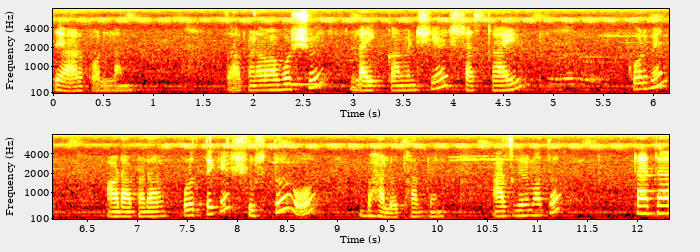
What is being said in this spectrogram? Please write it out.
শেয়ার করলাম। তো আপনারা অবশ্যই লাইক কমেন্ট শেয়ার সাবস্ক্রাইব করবেন। আর আপনারা প্রত্যেকে সুস্থ ও ভালো থাকবেন। আজকের মতো, টাটা।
